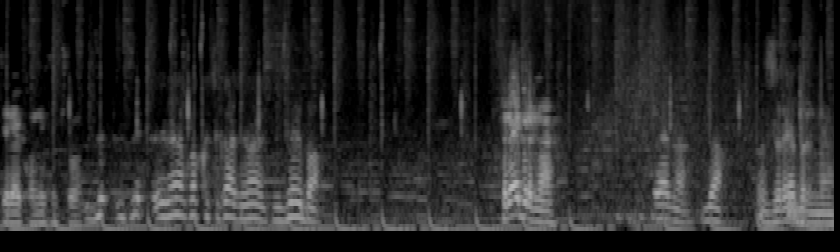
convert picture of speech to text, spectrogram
Si rekao, nisam čuo. Z, z, ne znam kako se kaže, ne znam, zeba. Srebrna? Jedna, da. Zrebrna.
